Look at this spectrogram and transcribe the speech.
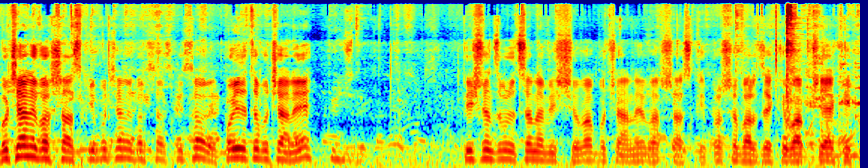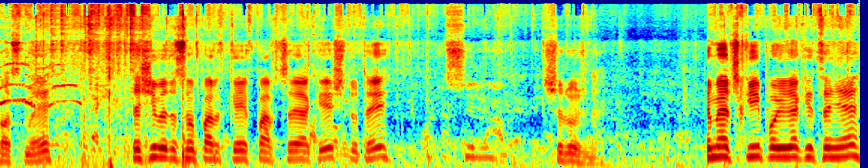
Bociany warszawskie, bociany warszawskie, sorry. Po ile te bociany? 50 zł cena wyjściowa, bociany warszawskie. Proszę bardzo, jakie łapcie, jakie kosmy. Te siwe to są partkie w parce jakieś tutaj? Trzy luźne. Rymeczki po jakiej cenie?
